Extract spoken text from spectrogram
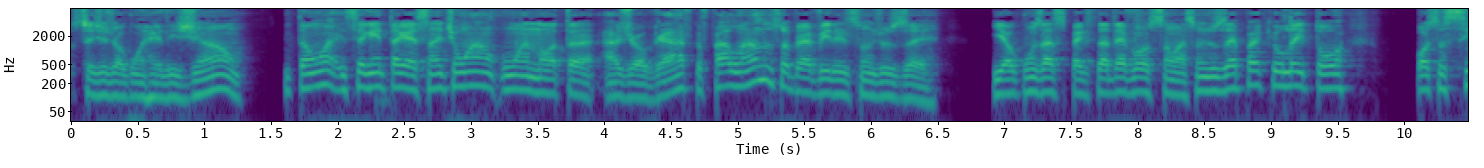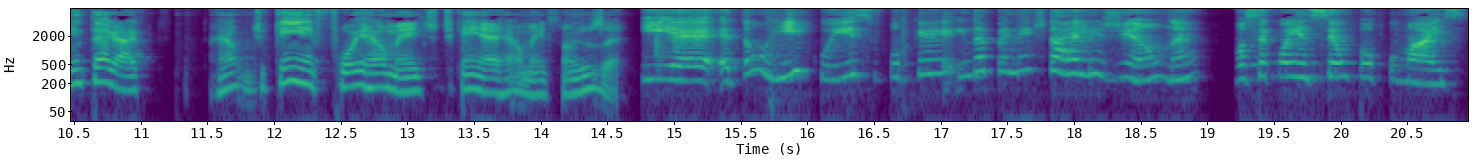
seja de alguma religião? Então seria interessante uma, uma nota geográfica falando sobre a vida de São José e alguns aspectos da devoção a São José para que o leitor possa se inteirar de quem foi realmente, de quem é realmente São José. E é, é tão rico isso, porque independente da religião, né? Você conhecer um pouco mais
